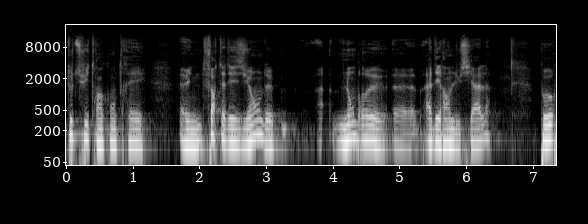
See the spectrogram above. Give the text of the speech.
tout de suite rencontré euh, une forte adhésion de nombreux adhérents de Lucial pour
